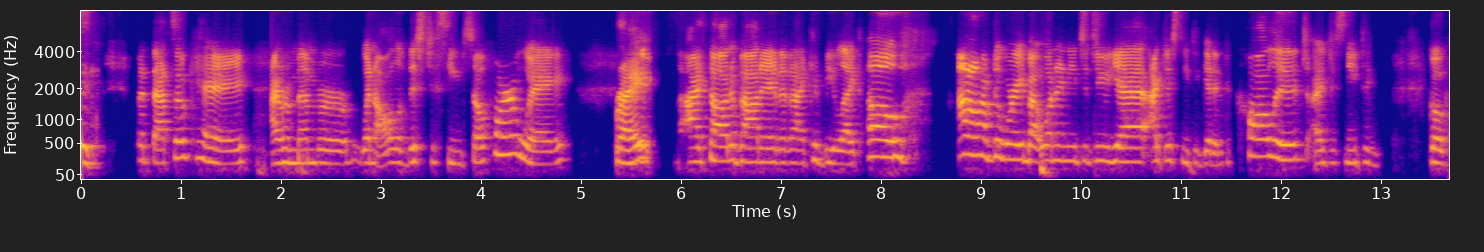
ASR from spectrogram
but that's okay. I remember when all of this just seemed so far away. Right. I thought about it and I could be like, oh, I don't have to worry about what I need to do yet. I just need to get into college. I just need to go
